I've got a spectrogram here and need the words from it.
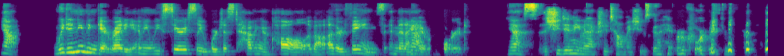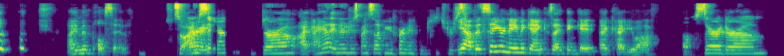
yeah. We didn't even get ready. I mean, we seriously were just having a call about other things, and then I hit record. Yes. She didn't even actually tell me she was going to hit record. I'm impulsive. so I'm All right. Sarah Durham. I, I got to introduce myself. You heard introduce yourself. Yeah, but say your name again because I think it, I cut you off. Oh, Sarah Durham.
